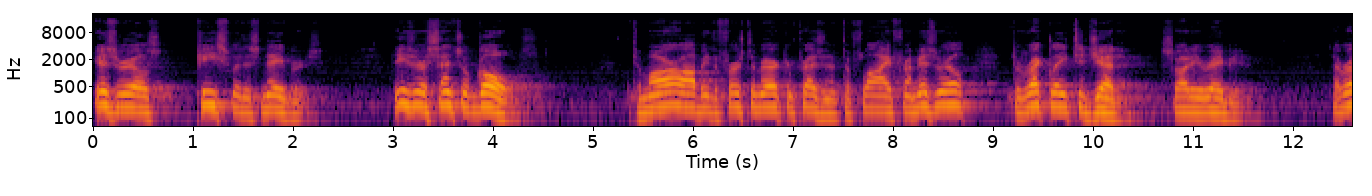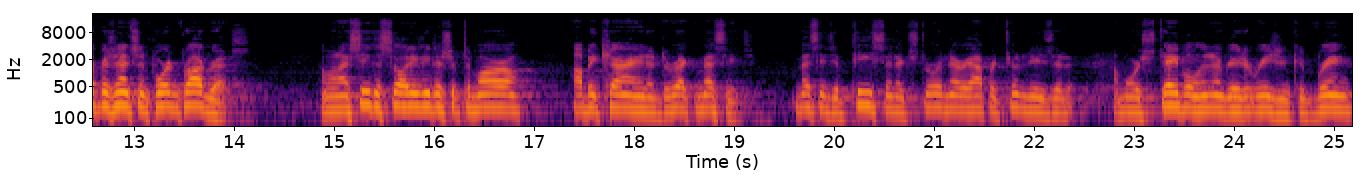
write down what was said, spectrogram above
Israel's peace with its neighbors, these are essential goals Tomorrow, I'll be the first American president to fly from Israel directly to Jeddah, Saudi Arabia. That represents important progress. And when I see the Saudi leadership tomorrow, I'll be carrying a direct message a message of peace and extraordinary opportunities that a more stable and integrated region could bring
